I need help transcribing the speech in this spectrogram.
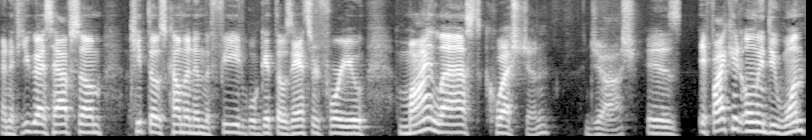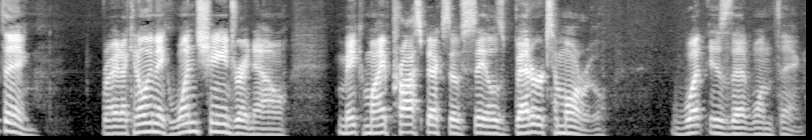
And if you guys have some, keep those coming in the feed. We'll get those answered for you. My last question, Josh, is if I could only do one thing right? I can only make one change right now, make my prospects of sales better tomorrow. What is that one thing?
